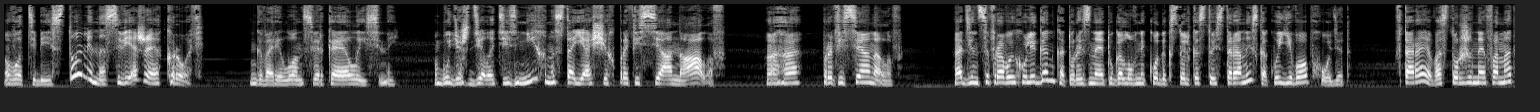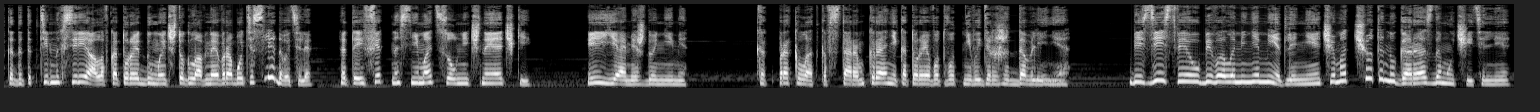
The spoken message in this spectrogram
«Вот тебе истомина свежая кровь», — говорил он, сверкая лысиной. «Будешь делать из них настоящих профессионалов». «Ага, профессионалов. Один цифровой хулиган, который знает уголовный кодекс только с той стороны, с какой его обходят. Вторая — восторженная фанатка детективных сериалов, которая думает, что главное в работе следователя — это эффектно снимать солнечные очки. И я между ними. Как прокладка в старом кране, которая вот-вот не выдержит давления. Бездействие убивало меня медленнее, чем отчеты, но гораздо мучительнее.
